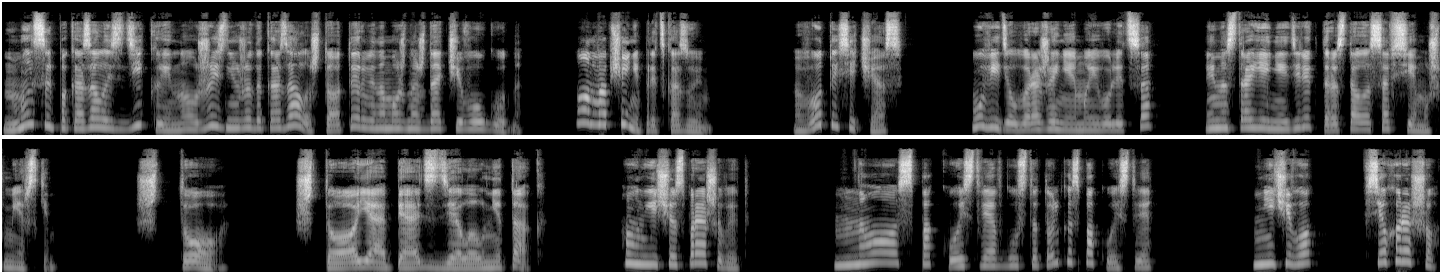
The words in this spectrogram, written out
Мысль показалась дикой, но жизнь уже доказала, что от Эрвина можно ждать чего угодно. Он вообще непредсказуем. Вот и сейчас. Увидел выражение моего лица, и настроение директора стало совсем уж мерзким. «Что? Что я опять сделал не так?» Он еще спрашивает. Но спокойствие, Августа, только спокойствие. Ничего, все хорошо.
